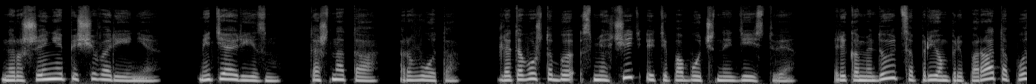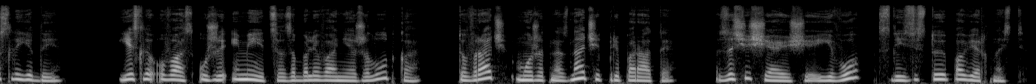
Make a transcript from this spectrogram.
нарушение пищеварения, метеоризм, тошнота, рвота. Для того, чтобы смягчить эти побочные действия, рекомендуется прием препарата после еды. Если у вас уже имеется заболевание желудка, то врач может назначить препараты, защищающие его слизистую поверхность.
